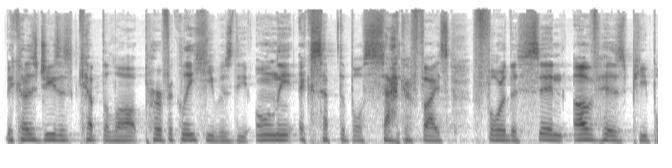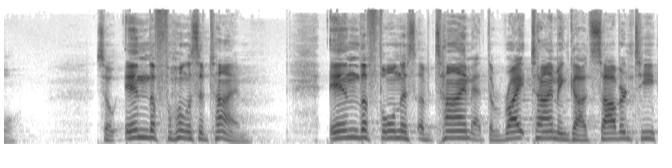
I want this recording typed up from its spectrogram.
Because Jesus kept the law perfectly, he was the only acceptable sacrifice for the sin of his people. So, in the fullness of time, in the fullness of time, at the right time, in God's sovereignty,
